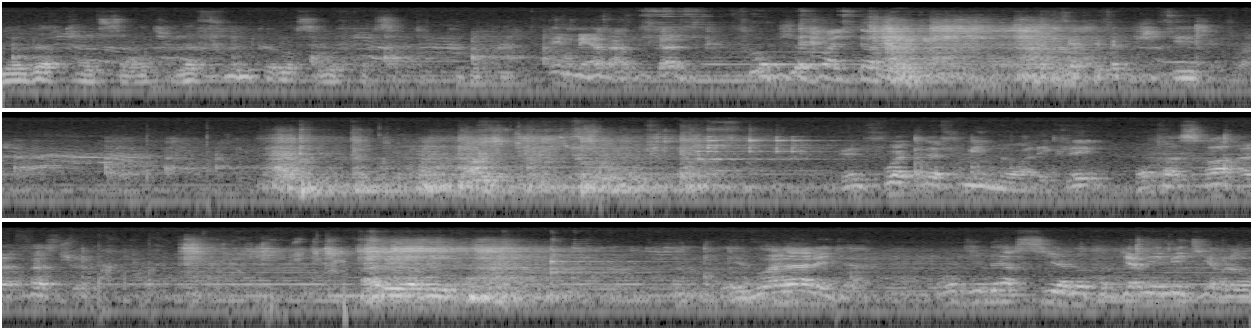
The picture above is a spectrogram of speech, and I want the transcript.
9h35, la foule commence à faire sentir public. Eh merde, Harrison Faut que je vois le top que t'es pas chiqué cette fois. Une fois que la fouine aura les clés, on passera à la phase jeu. Allez, allez. Et voilà, les gars. On dit merci à notre bien-aimé Tirlo.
